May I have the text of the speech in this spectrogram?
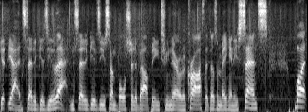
Get, yeah, instead it gives you that. Instead it gives you some bullshit about being too narrow to cross that doesn't make any sense. But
